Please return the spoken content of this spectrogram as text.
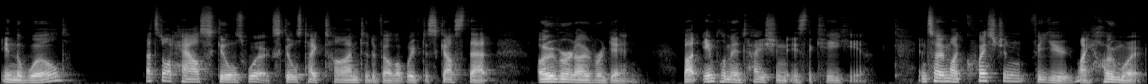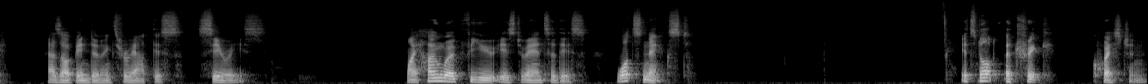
in the world. That's not how skills work. Skills take time to develop. We've discussed that over and over again. But implementation is the key here. And so, my question for you, my homework, as I've been doing throughout this series, my homework for you is to answer this What's next? It's not a trick question.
